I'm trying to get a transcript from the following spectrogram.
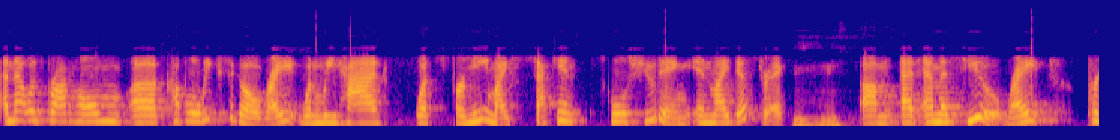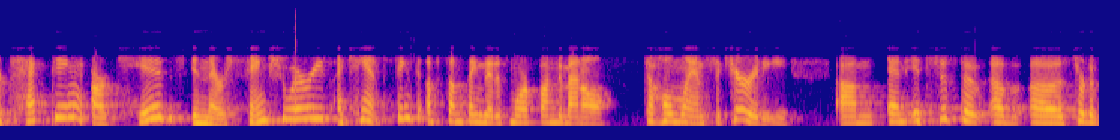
And that was brought home a couple of weeks ago, right? When we had what's for me my second school shooting in my district mm-hmm. um, at MSU, right? Protecting our kids in their sanctuaries, I can't think of something that is more fundamental to homeland security. Um, and it's just a, a, a sort of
